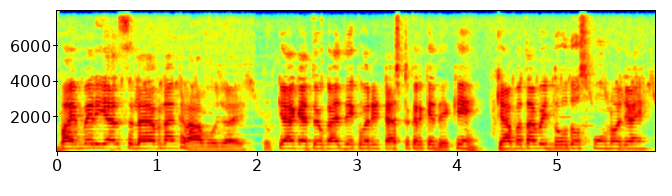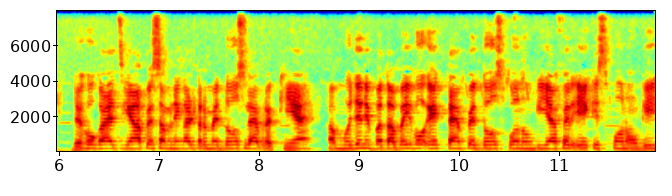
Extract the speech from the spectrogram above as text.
भाई मेरी यार स्लैब ना खराब हो जाए। तो क्या कहते हो गाइज़ एक बार टेस्ट करके देखें। क्या पता भाई दो दो स्पून हो जाए। देखो गाइज़ यहाँ पे समनिंग अल्टर में दो स्लैब रखी हैं। अब मुझे नहीं पता भाई वो एक टाइम पे दो स्पून होंगी या फिर एक स्पून होगी।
